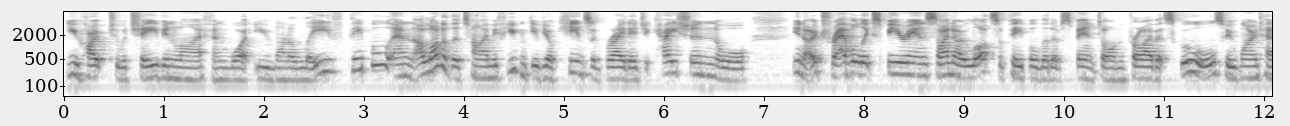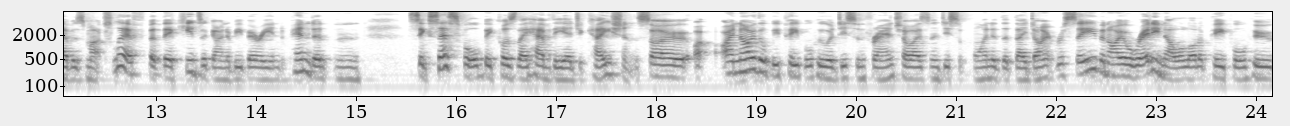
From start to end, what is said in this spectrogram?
you hope to achieve in life and what you want to leave people. And a lot of the time, if you can give your kids a great education or you know, travel experience. I know lots of people that have spent on private schools who won't have as much left, but their kids are going to be very independent and successful because they have the education. So I know there'll be people who are disenfranchised and disappointed that they don't receive. And I already know a lot of people who,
